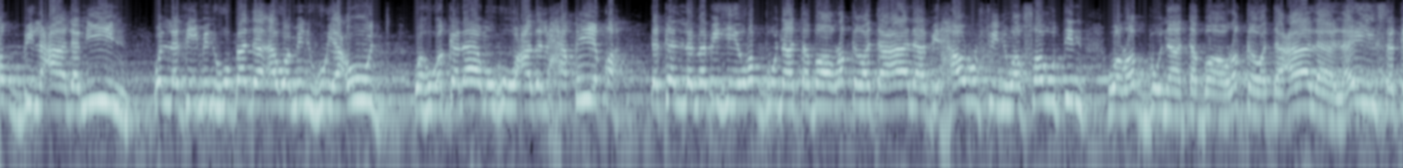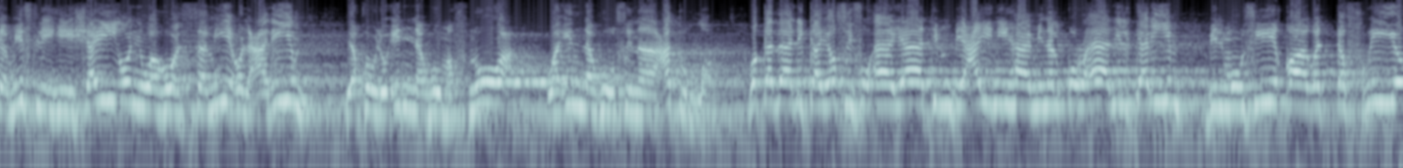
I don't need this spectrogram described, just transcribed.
رب العالمين والذي منه بدأ ومنه يعود وهو كلامه على الحقيقة. تكلم به ربنا تبارك وتعالى بحرف وصوت وربنا تبارك وتعالى ليس كمثله شيء وهو السميع العليم. يقول إنه مصنوع وإنه صناعة الله. وكذلك يصف آيات بعينها من القرآن الكريم بالموسيقى والتصوير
